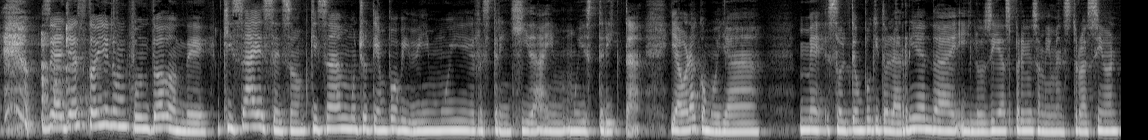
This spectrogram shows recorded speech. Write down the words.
o sea, ya estoy en un punto donde quizá es eso, quizá mucho tiempo viví muy restringida y muy estricta. Y ahora como ya me solté un poquito la rienda y los días previos a mi menstruación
